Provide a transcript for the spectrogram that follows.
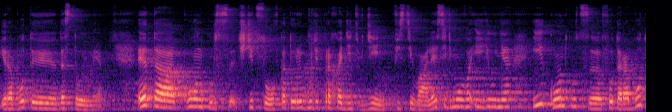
и работы достойные. Это конкурс чтецов, который будет проходить в день фестиваля 7 июня, и конкурс фоторабот,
